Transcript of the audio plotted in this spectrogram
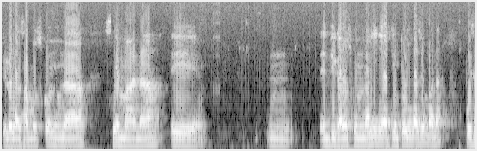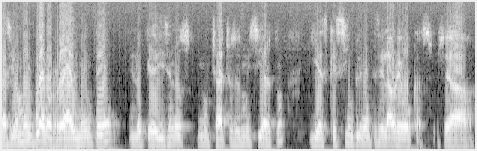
que lo lanzamos con una semana, eh, mm, digamos con una línea de tiempo de una semana, pues ha sido muy bueno. Realmente lo que dicen los muchachos es muy cierto y es que simplemente es el abrebocas. O sea,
